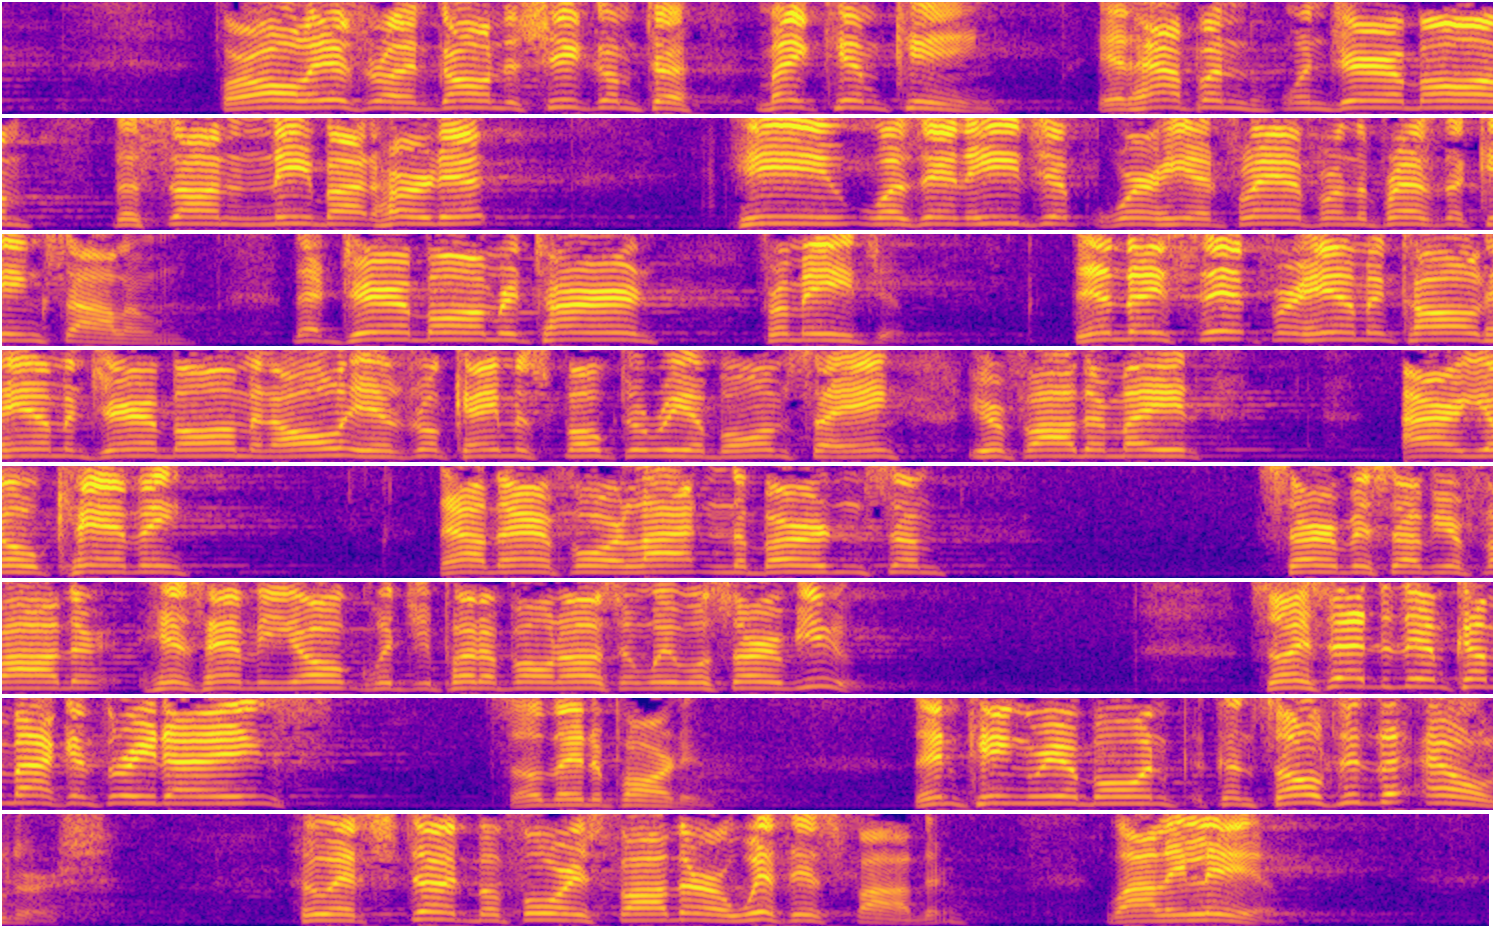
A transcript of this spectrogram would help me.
for all Israel had gone to Shechem to make him king. It happened when Jeroboam the son of Nebat heard it. He was in Egypt where he had fled from the presence of King Solomon that Jeroboam returned from Egypt. Then they sent for him and called him, and Jeroboam and all Israel came and spoke to Rehoboam, saying, Your father made our yoke heavy. Now therefore lighten the burdensome service of your father. His heavy yoke which you put upon us, and we will serve you. So he said to them, Come back in three days. So they departed. Then King Rehoboam consulted the elders who had stood before his father or with his father while he lived.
